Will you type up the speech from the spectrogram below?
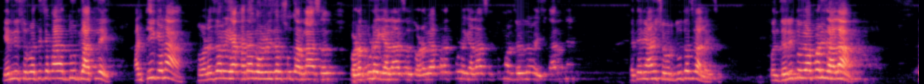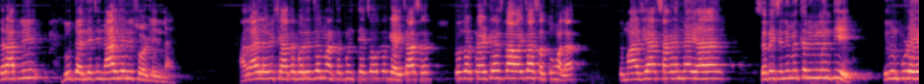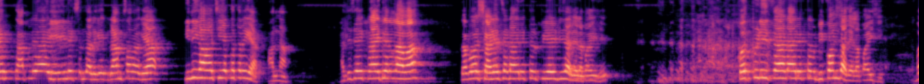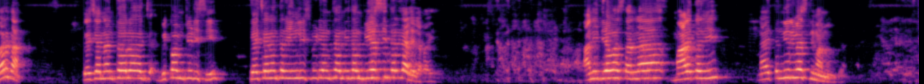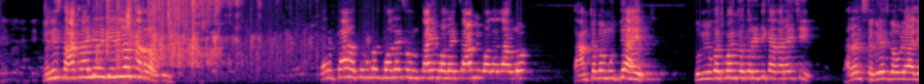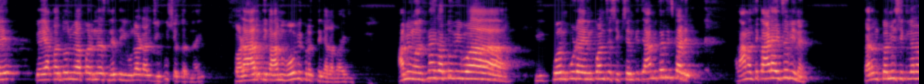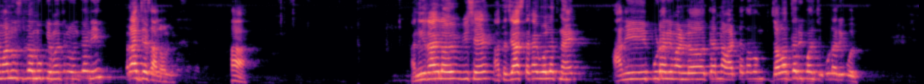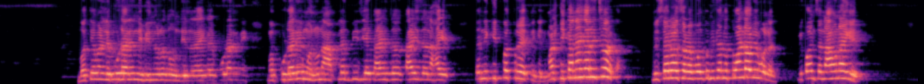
यांनी सुरुवातीच्या काळात दूध घातले आणि ठीक आहे ना थोडं जर एखादा गवळी जर सुधारला असेल थोडा पुढे गेला असेल थोडा व्यापारात पुढे गेला असेल तुम्हाला जळजळ व्हायचं कारण नाही. तर त्यांनी आयुष्यावर दूधच घालायचं. पण जरी तो व्यापारी झाला तर आपली दूध धंद्याची नाळ त्यांनी सोडलेली नाही. आणि राहिला विषय आता बरेच जण म्हणतात पण त्याच्यावर जर घ्यायचा असेल तो जर क्रायटेरियाच लावायचा असेल तुम्हाला तर माझी आज सगळ्यांना या सभेच्या निमित्ताने विनंती आहे. इथून पुढे एक आपल्या हे इलेक्शन झालं की ग्रामसभा घ्या तिन्ही गावाची एकत्र घ्या अण्णा. आणि त्याचा एक क्रायटेरिया लावा का बाबा शाळेचा डायरेक्टर पी एच डी झालेला पाहिजे. पतपिढीचा डायरेक्टर बीकॉम झालेला पाहिजे. बरं का? त्याच्यानंतर B Com G D C त्याच्यानंतर इंग्लिश मिडियमचा निदान बी एस सी तरी झालेला पाहिजे. आणि देवस्थानला माळकरी नाही तर निर्व्यसनी मानून द्या. म्हणजे हा क्रायटेरिया डेरीलाच टाकला होता कारण काय होतं उगाच बोलायचं काही बोलायचं आम्ही बोलायला लागलो. तर पण मुद्दे आहेत. तुम्ही उगाच कोणत्या तरी टीका करायची. कारण सगळेच गवळे आले किंवा एका दोन व्यापार नसले तर उलाटाला जिंकू शकत नाही. थोडा आर्थिक अनुभव बी प्रत्येकाला पाहिजे. आम्ही म्हणत नाही का तुम्ही बा कोण कुठं येईल कोणचं शिक्षण किती आम्ही कधीच काढत आणि आम्हाला ते काढायचं बी नाही. कारण कमी शिकलेला माणूस सुद्धा मुख्यमंत्री होऊन त्यांनी राज्य चालवलं. हा. आणि राहिला विषय. आता जास्त काही बोलत नाही. आणि पुढारी म्हणलं त्यांना वाटतं का मग जबाबदारी कोणची? पुढारी कोण? मग ते म्हणले पुढाऱ्यांनी बिनविरोध होऊन दिलं नाही काही पुढाऱ्यांनी मग पुढारी म्हणून आपल्यात बी जे काही जण काही जण आहेत त्यांनी कितपत प्रयत्न केले? मला टीका नाही करायची बरं का. मी सरळ सरळ बोलतो मी त्यांना तोंडावी बोलत मी कोणचं नाव नाही घेत.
